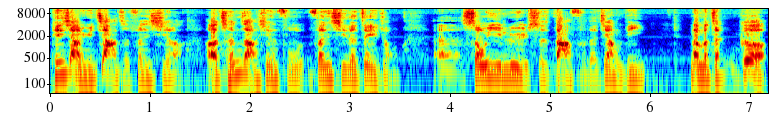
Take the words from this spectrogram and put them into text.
偏向于价值分析了，而成长性分分析的这种呃收益率是大幅的降低。那么整个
